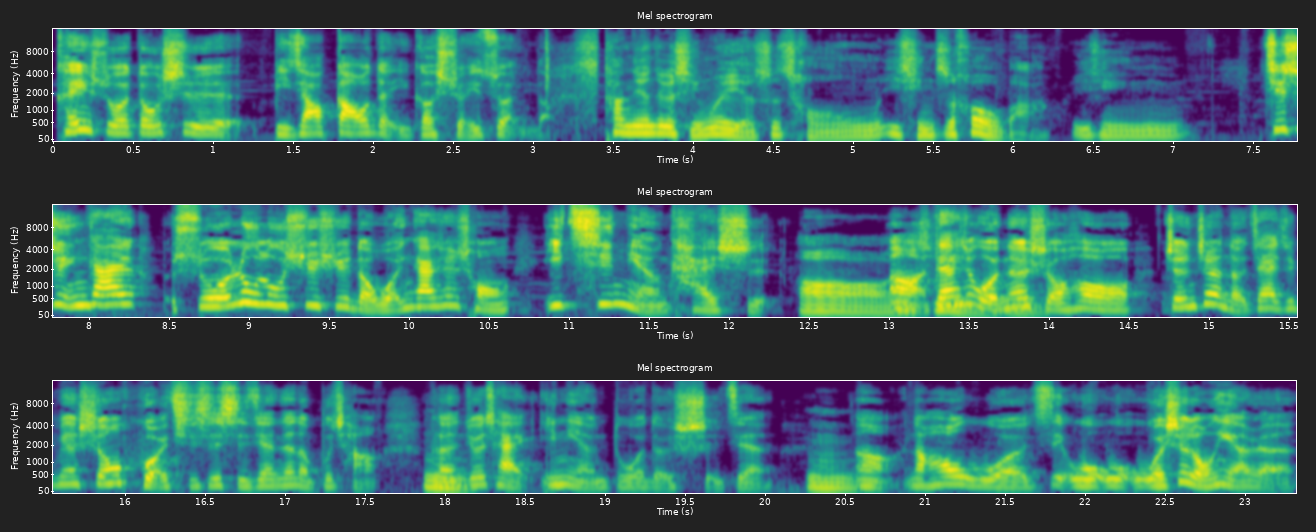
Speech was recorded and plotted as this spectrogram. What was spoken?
可以说都是比较高的一个水准的。探店这个行为也是从疫情之后吧，疫情其实应该说陆陆续续的，我应该是从一七年开始哦，啊，但是我那时候真正的在这边生活，其实时间真的不长，可能就才一年多的时间。嗯嗯，然后我自我我我是龙岩人，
